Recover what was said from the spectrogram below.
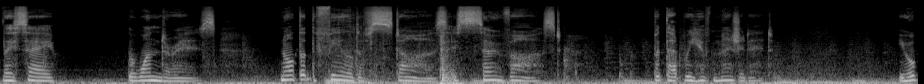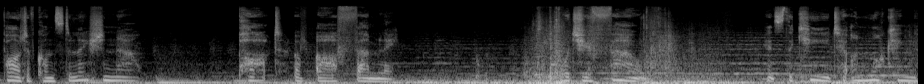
They say the wonder is not that the field of stars is so vast, but that we have measured it. You're part of Constellation now, part of our family. What you've found, it's the key to unlocking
